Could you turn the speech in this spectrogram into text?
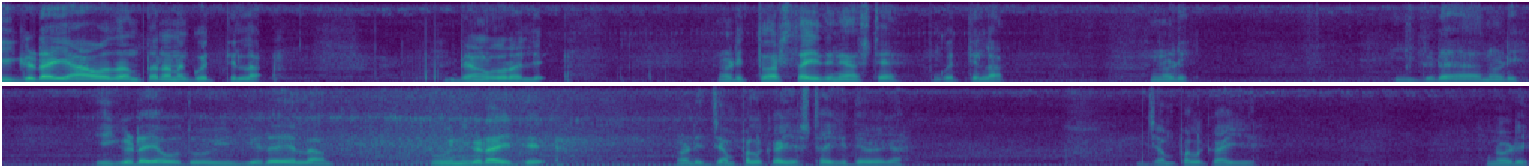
ಈ ಗಿಡ ಯಾವುದಂತ ನನಗೆ ಗೊತ್ತಿಲ್ಲ. ಬೆಂಗಳೂರಲ್ಲಿ. ನೋಡಿ, ತೋರಿಸ್ತಾ ಇದ್ದೀನಿ ಅಷ್ಟೇ, ಗೊತ್ತಿಲ್ಲ. ನೋಡಿ. ಈ ಗಿಡ ನೋಡಿ, ಈ ಗಿಡ ಯಾವುದು, ಈ ಗಿಡ ಎಲ್ಲ ಹೂವಿನ ಗಿಡ ಐತೆ. ನೋಡಿ, ಜಂಪಲ್ಕಾಯಿ ಎಷ್ಟಾಗಿದ್ದಾವೆ ಈಗ? ಜಂಪಲ್ಕಾಯಿ. ನೋಡಿ.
